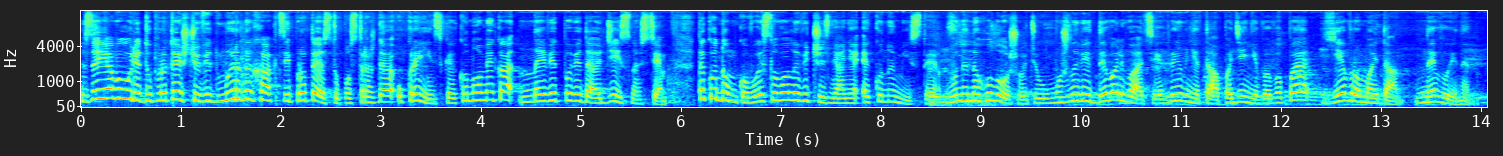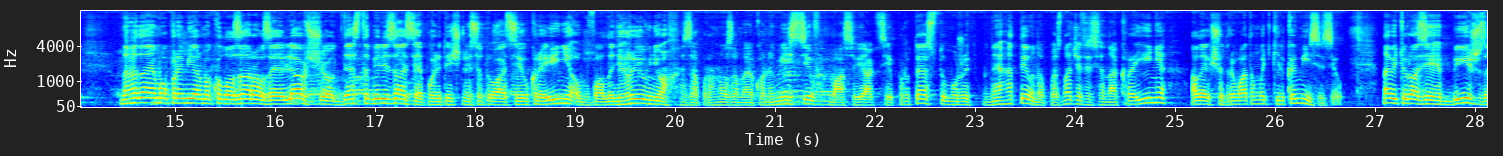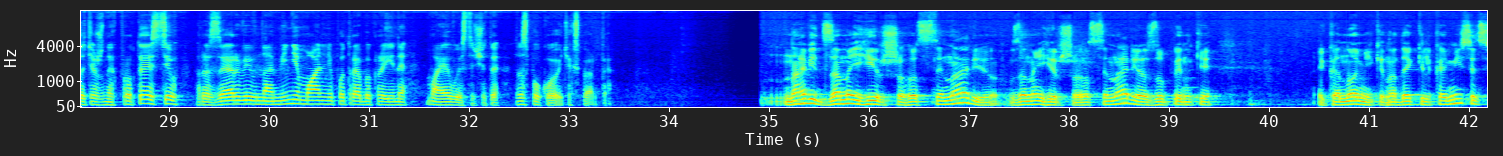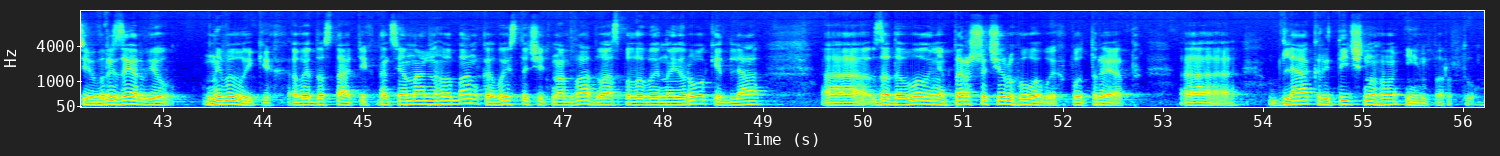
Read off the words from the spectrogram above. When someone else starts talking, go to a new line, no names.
Заяви уряду про те, що від мирних акцій протесту постраждає українська економіка, не відповідають дійсності. Таку думку висловили вітчизняні економісти. Вони наголошують у можливій девальвації гривні та падінні ВВП Євромайдан не винен.
Нагадаємо, прем'єр Микола Азаров заявляв, що дестабілізація політичної ситуації в Україні обвалить гривню. За прогнозами економістів, масові акції протесту можуть негативно позначитися на країні, але якщо триватимуть кілька місяців. Навіть у разі більш затяжних протестів резервів на мінімальні потреби країни має вистачити, заспокоюють експерти.
навіть за найгіршого сценарію, за найгіршого сценарію зупинки економіки на декілька місяців резервів невеликих, але достатніх Національного банку вистачить на 2-2,5 роки для е, задоволення першочергових потреб е, для критичного імпорту.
